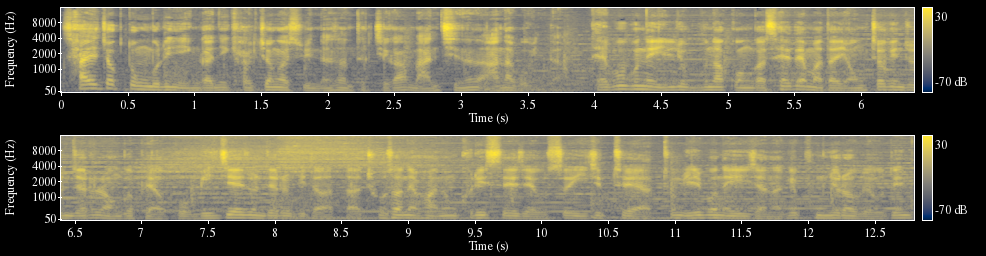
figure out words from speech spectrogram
사회적 동물인 인간이 결정할 수 있는 선택지가 많지는 않아 보인다. 대부분의 인류 문화권과 세대마다 영적인 존재를 언급해왔고 미지의 존재를 믿어왔다. 조선의 환웅, 그리스의 제우스, 이집트의 아툼, 일본의 이자나기, 북유럽의 오딘,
